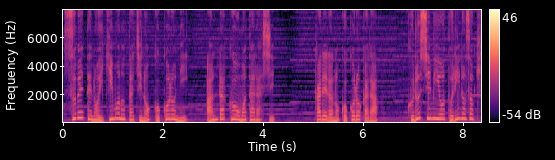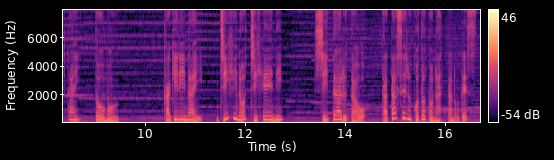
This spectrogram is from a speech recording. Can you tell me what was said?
全ての生き物たちの心に安楽をもたらし彼らの心から苦しみを取り除きたいと思う限りない慈悲の地平にシッダールタを立たせることとなったのです。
